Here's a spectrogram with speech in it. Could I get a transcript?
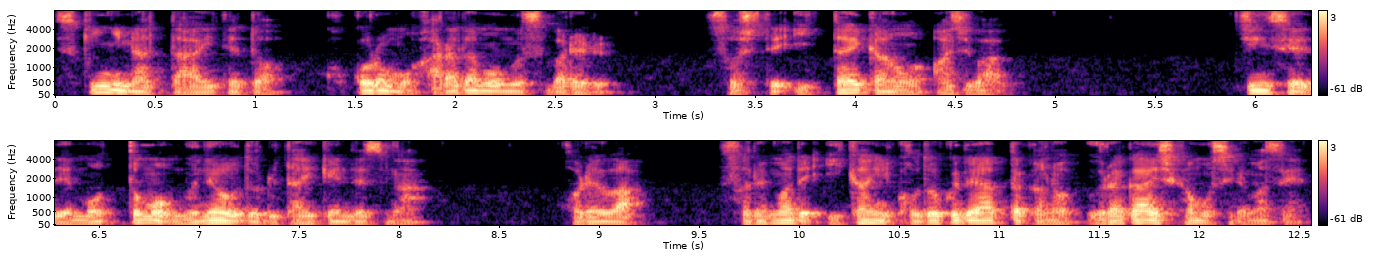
好きになった相手と心も体も結ばれる。そして一体感を味わう。人生で最も胸躍る体験ですが、これはそれまでいかに孤独であったかの裏返しかもしれません。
